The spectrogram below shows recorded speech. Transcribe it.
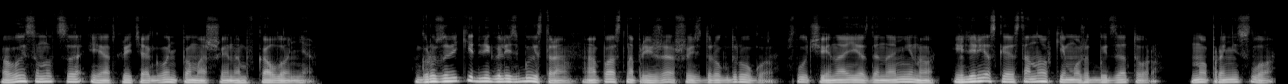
высунуться и открыть огонь по машинам в колонне. Грузовики двигались быстро, опасно прижавшись друг к другу. В случае наезда на мину или резкой остановки может быть затор. Но пронесло.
